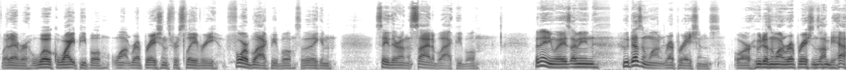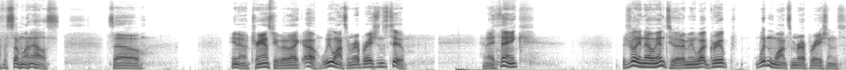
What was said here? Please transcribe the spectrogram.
whatever woke white people want reparations for slavery for black people so that they can say they're on the side of black people. But anyways, I mean, who doesn't want reparations or who doesn't want reparations on behalf of someone else? So, you know, trans people are like, "Oh, we want some reparations too." And I think there's really no end to it. I mean, what group wouldn't want some reparations.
